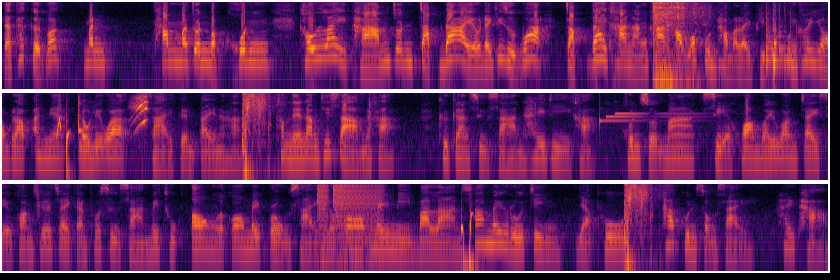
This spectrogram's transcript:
แต่ถ้าเกิดว่ามันทำมาจนแบบคนเขาไล่ถามจนจับได้เอาในที่สุดว่าจับได้คาหนังคาเขาว่าคุณทำอะไรผิด แล้วคุณค่อยยอมรับอันเนี้ยเราเรียกว่าสายเกินไปนะคะคำแนะนำที่สามนะคะคือการสื่อสารให้ดีค่ะ คนส่วนมากเสียความไว้วางใจ เสียความเชื่อใจกันเพราะสื่อสารไม่ถูกต้อง แล้วก็ไม่โปร่งใส แล้วก็ไม่มีบาลานซ์ถ้าไม่รู้จริง อย่าพูด ถ้าคุณสงสัยให้ถาม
